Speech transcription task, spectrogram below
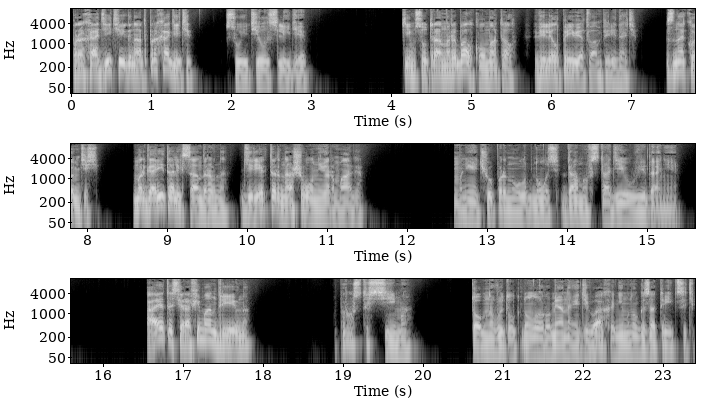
«Проходите, Игнат, проходите», — суетилась Лидия. Ким с утра на рыбалку умотал, велел привет вам передать. Знакомьтесь, Маргарита Александровна, директор нашего универмага. Мне чопорно улыбнулась дама в стадии увядания. А это Серафима Андреевна. Просто Сима. Томно вытолкнула румяная деваха немного за тридцать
